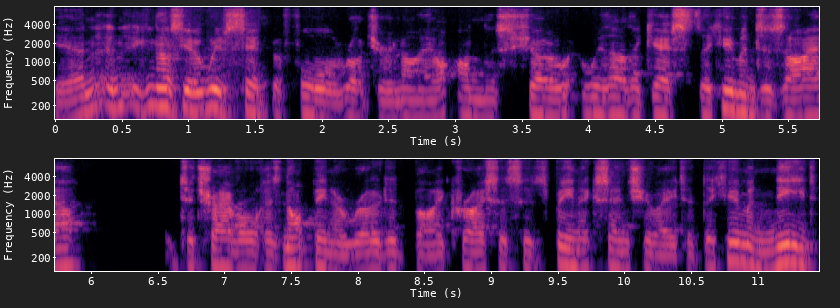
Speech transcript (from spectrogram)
Yeah, and, and, Ignacio, we've said before, Roger and I, on this show with other guests, the human desire to travel has not been eroded by crisis; it's been accentuated. The human need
